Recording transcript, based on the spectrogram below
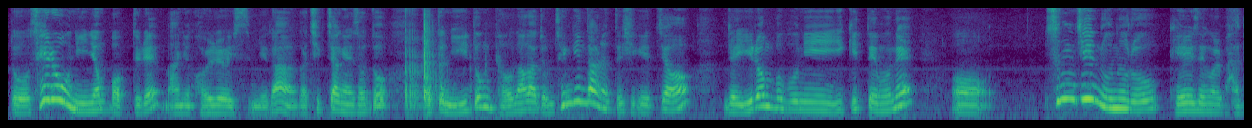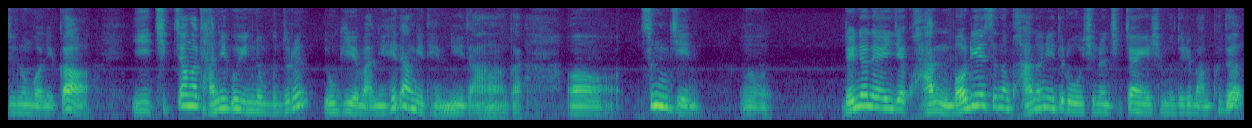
또 새로운 인연법들에 많이 걸려 있습니다. 그러니까 직장에서도 어떤 이동 변화가 좀 생긴다는 뜻이겠죠. 이제 이런 부분이 있기 때문에 어, 승진 운으로 계생을 봐주는 거니까 이 직장을 다니고 있는 분들은 여기에 많이 해당이 됩니다. 그러니까 어, 승진, 어, 내년에 이제 관, 머리에 쓰는 관원이 들어오시는 직장에 계신 분들이 많거든.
